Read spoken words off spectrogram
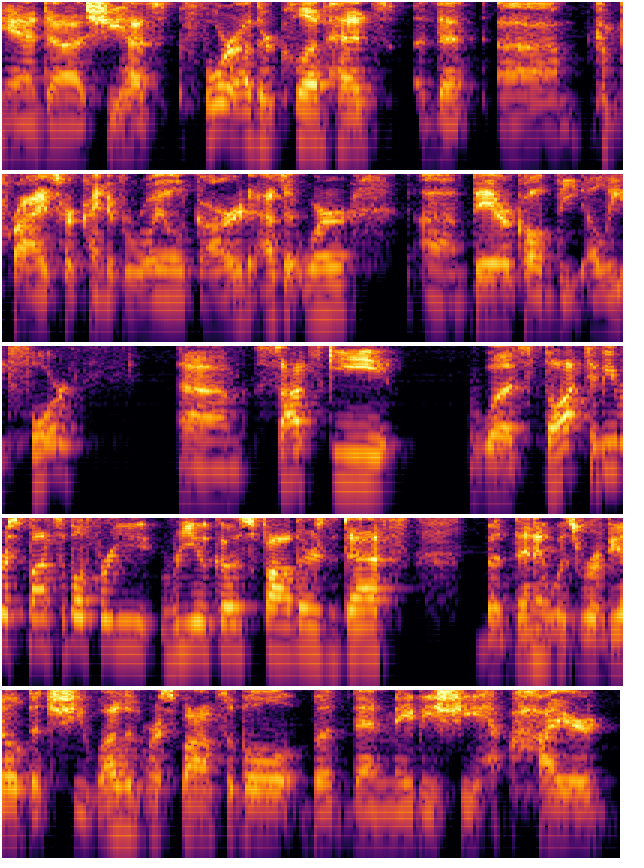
and uh, she has four other club heads that um, comprise her kind of royal guard, as it were. Um, they are called the Elite Four. Um, Satsuki was thought to be responsible for Ryuko's father's death, but then it was revealed that she wasn't responsible. But then maybe she hired,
